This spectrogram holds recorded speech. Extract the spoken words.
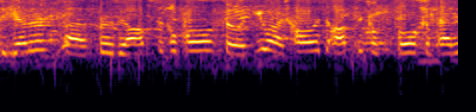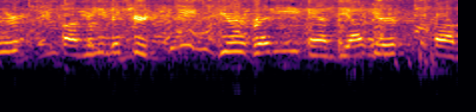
Together uh, for the obstacle pole. So if you are a college obstacle pole competitor, um, you need to make sure your gear is ready and be out here, um,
